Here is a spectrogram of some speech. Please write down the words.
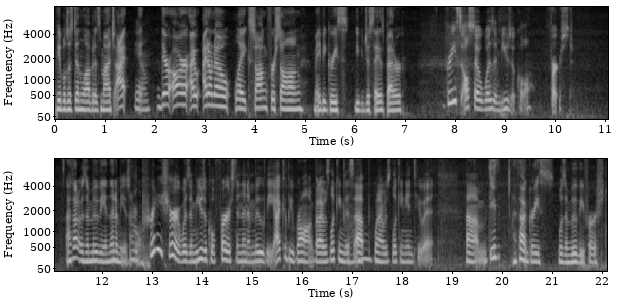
people just didn't love it as much i Yeah. there are i i don't know like song for song maybe grease you could just say is better Grease also was a musical first. i thought it was a movie and then a musical I'm pretty sure it was a musical first and then a movie. I could be wrong, but I was looking this up when I was looking into it. Do you i thought grease was a movie first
